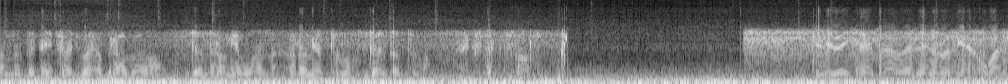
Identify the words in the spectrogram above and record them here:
3311, vacate right via Bravo, then Romeo 1, Romeo 2, Delta 2. Expect phone. Right, Bravo, then Romeo 1,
